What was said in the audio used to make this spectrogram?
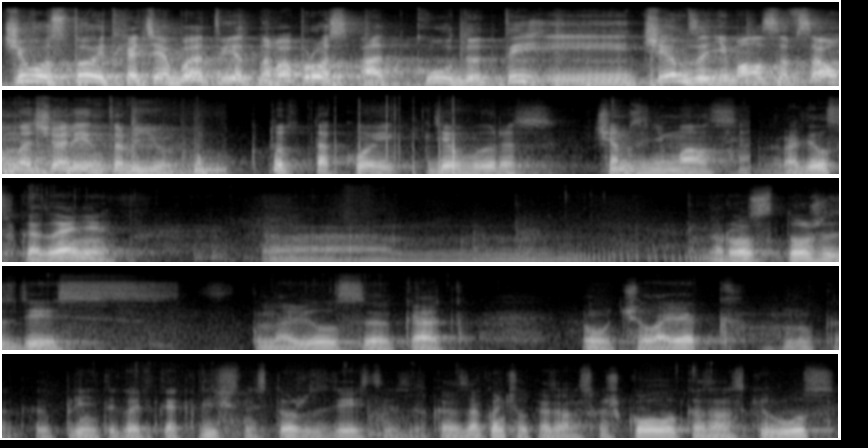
Чего стоит хотя бы ответ на вопрос, откуда ты и чем занимался в самом начале интервью? Кто ты такой? Где вырос? Чем занимался? Родился в Казани, а, рос тоже здесь, становился как ну, человек, ну, как принято говорить, как личность тоже здесь. Закончил Казанскую школу, Казанский вуз,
